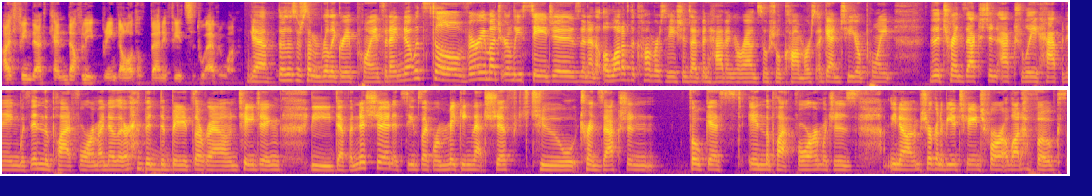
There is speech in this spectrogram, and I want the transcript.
I think that can definitely bring a lot of benefits to everyone. Yeah, those are some really great points. And I know it's still very much early stages, and a lot of the conversations I've been having around social commerce, again, to your point, the transaction actually happening within the platform. I know there have been debates around changing the definition. It seems like we're making that shift to transaction focused in the platform which is you know i'm sure going to be a change for a lot of folks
